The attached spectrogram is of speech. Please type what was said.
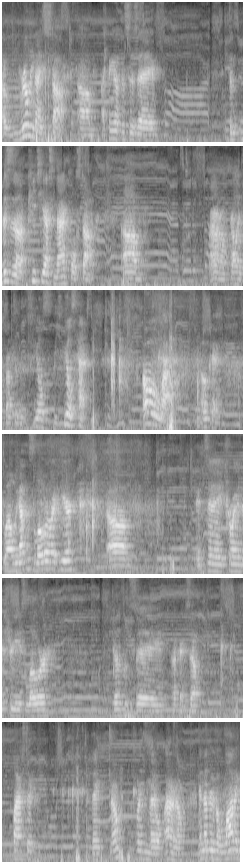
a really nice stock. Um, I think that this is a this is a PTS Magpul stock. Um, I don't know, probably expensive. It feels it feels hefty. Oh wow. Okay. Well, we got this lower right here. Um, it's a Troy Industries lower. Doesn't say. Okay, so plastic. I think no, might be metal. I don't know. And then there's a lot of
